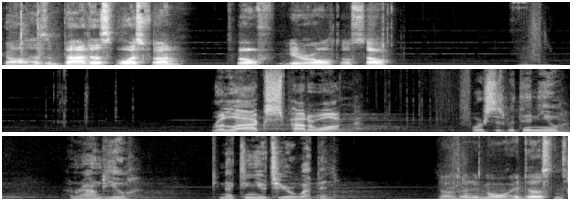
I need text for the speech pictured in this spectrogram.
God has a badass voice for an 12 year old or so. Relax, Padawan. Forces within you, around you, connecting you to your weapon. Not anymore, he doesn't.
